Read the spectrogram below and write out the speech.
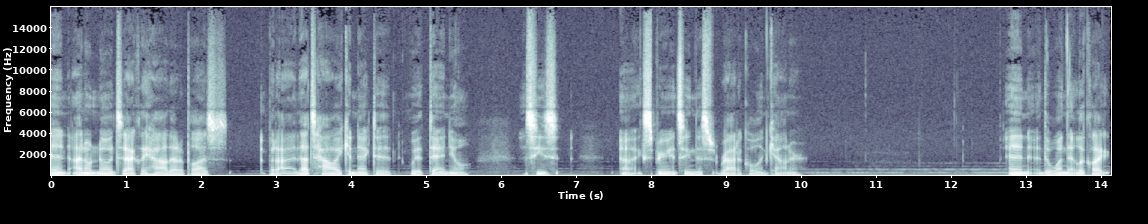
And I don't know exactly how that applies, but I, that's how I connected with Daniel as he's uh, experiencing this radical encounter. And the one that looked like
